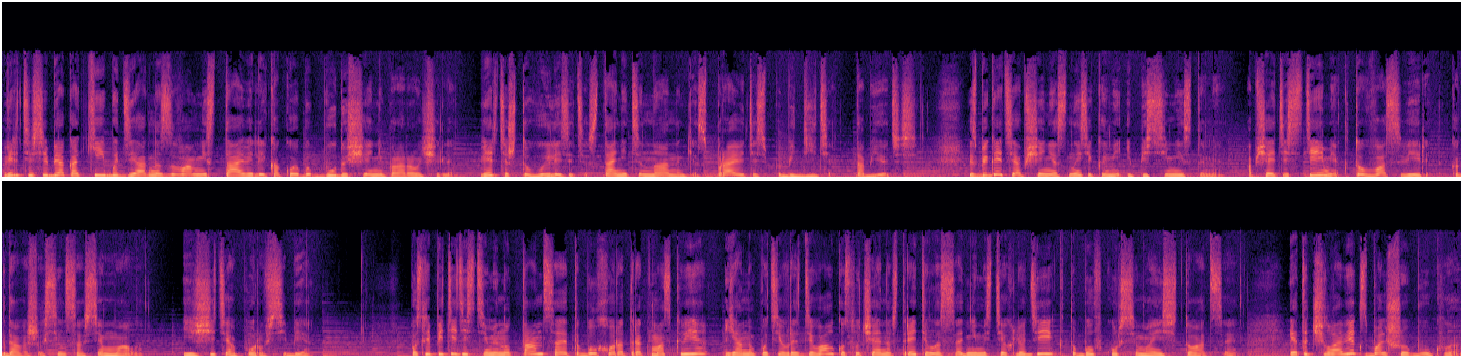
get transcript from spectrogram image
Верьте в себя, какие бы диагнозы вам ни ставили и какое бы будущее ни пророчили. Верьте, что вылезете, встанете на ноги, справитесь, победите, добьетесь. Избегайте общения с нытиками и пессимистами. Общайтесь с теми, кто в вас верит, когда ваших сил совсем мало. Ищите опору в себе. После 50 минут танца, это был хоротрек в Москве, я на пути в раздевалку случайно встретилась с одним из тех людей, кто был в курсе моей ситуации. И этот человек с большой буквы,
